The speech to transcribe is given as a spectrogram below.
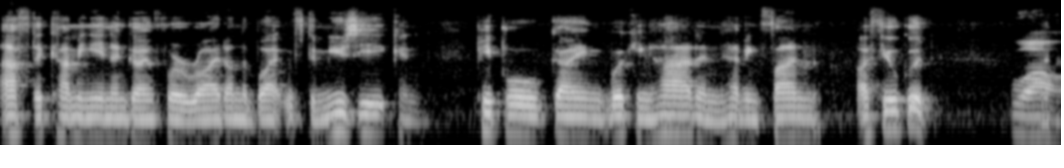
after coming in and going for a ride on the bike with the music and people going working hard and having fun. I feel good." Wow.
